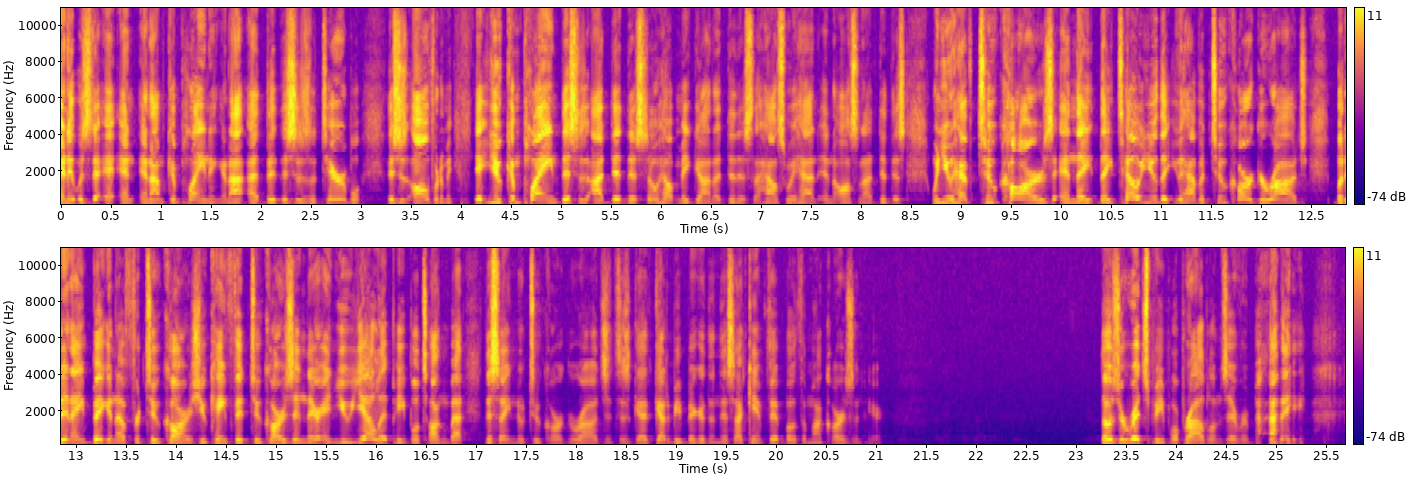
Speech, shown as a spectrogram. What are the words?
and it was and, and i'm complaining. And I, I, this is a terrible this is awful to me. It, you complain this is i did this. So help me god i did this. The house we had in austin i did this. When you have two cars and they they tell you that you have a two car garage but it ain't big enough for two cars. You can't fit two cars in there. And you yell at people talking about this ain't no two car garage. It's got, got to be bigger than this. I can't fit both of my cars in here. Those are rich people problems everybody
